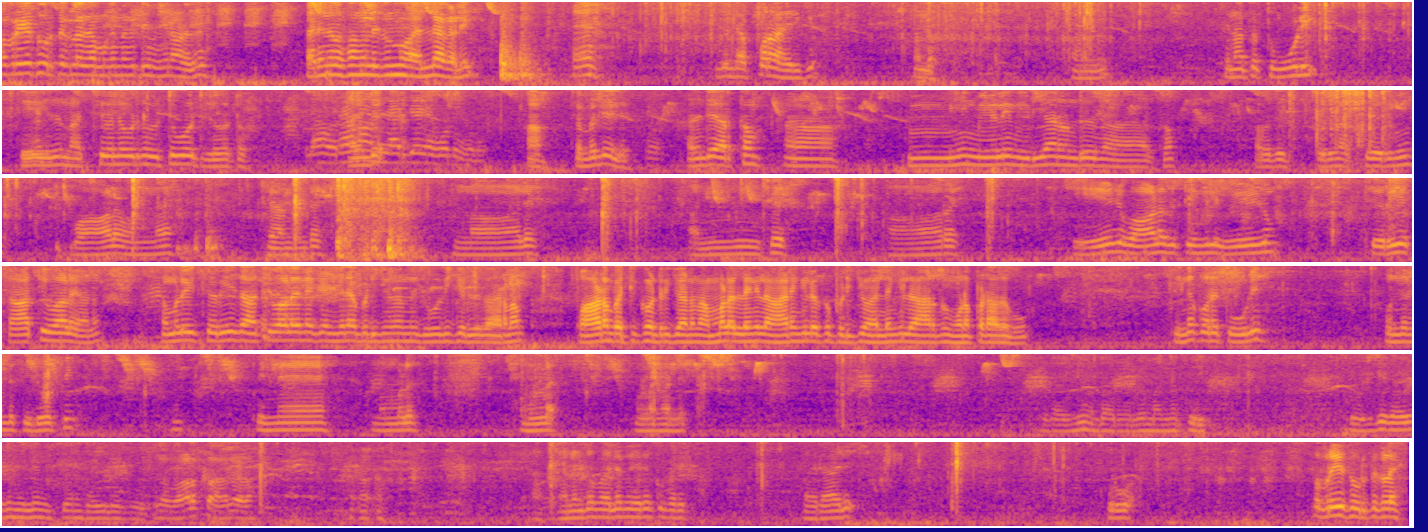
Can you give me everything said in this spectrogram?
അപ്പോൾ പ്രിയ സുഹൃത്തുക്കളെ നമുക്ക് ഇന്ന് കിട്ടിയ മീനാണിത്. കഴിഞ്ഞ ദിവസങ്ങളിൽ ഇതൊന്നും അല്ല കളി. ഇതിന്റെ അപ്പുറമായിരിക്കും. ആണെങ്കിൽ ഇതിനകത്ത് തൂളി. ഇത് നച്ച് പിന്നെ ഇവിടുന്ന് വിട്ടുപോയിട്ടില്ല കേട്ടോ. അതിന്റെ ആ ചെമ്പല്ലിയല്ലേ? അതിന്റെ അർത്ഥം മീൻ മേളിൽ ഇടിയാനുണ്ട് എന്നാണ് അർത്ഥം. അവർ ഒരു നച്ച് കരിമീൻ വാള ഒന്ന് രണ്ട് നാല് അഞ്ച് ആറ് ഏഴ് വാള കിട്ടിയെങ്കിൽ ഏഴും ചെറിയ ചാത്തിവാളയാണ്. നമ്മൾ ഈ ചെറിയ ചാത്തിവാളേനൊക്കെ എന്തിനാണ് പിടിക്കുന്നതെന്ന് ചോദിക്കരുത്. കാരണം പാടം പറ്റിക്കൊണ്ടിരിക്കുകയാണ്. നമ്മളല്ലെങ്കിൽ ആരെങ്കിലുമൊക്കെ പിടിക്കും. അല്ലെങ്കിൽ ആർക്കും ഗുണപ്പെടാതെ പോകും. പിന്നെ കുറേ തൂളി. ഒന്ന് രണ്ട് സിലോപ്പി. പിന്നെ നമ്മൾ മുള്ള മുള്ളങ്കല്ല്. കഴിഞ്ഞുണ്ടായിരുന്നു മഞ്ഞപ്പൊരി ഒഴിച്ച് കഴിയുന്നില്ല മിക്കവാറും കയ്യിലേക്ക് പോകും. അങ്ങനെന്തോ പല പേരൊക്കെ പറയും. വരാൽ. കുറുവ അപ്പോൾ പ്രിയ സുഹൃത്തുക്കളെ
